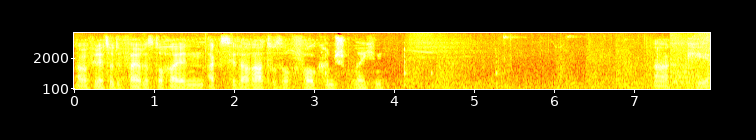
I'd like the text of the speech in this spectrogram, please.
Aber vielleicht sollte Feiris doch einen Acceleratus auf Vorgrim sprechen. Okay.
